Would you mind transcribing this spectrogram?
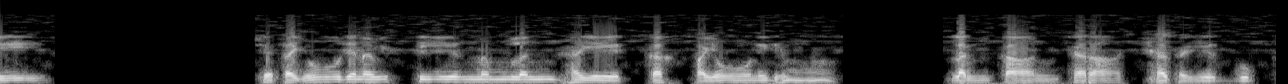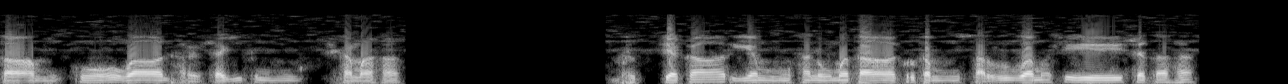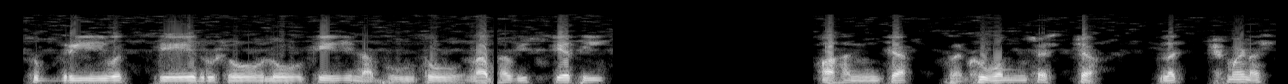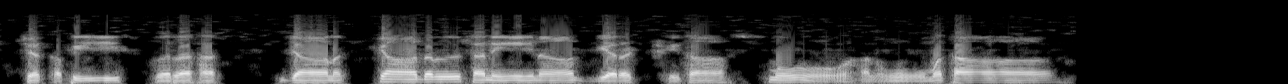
शतयोजनविस्तीर्णम् लङ्घयेत् कः पयोनिधिम् लङ्काम् च राक्षसैर्गुप्ताम् को वा धर्षयितुम् क्षमः भृत्यकार्यम् हनुमता कृतम् सर्वमशेषतः। सुग्रीवस्येदृशो लोके न भूतो न भविष्यति। अहम् च रघुवंशश्च लक्ष्मणश्च च कपीश्वरः जानक्यादर्शनेनाद्यरक्षिता स्मो हनूमता।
